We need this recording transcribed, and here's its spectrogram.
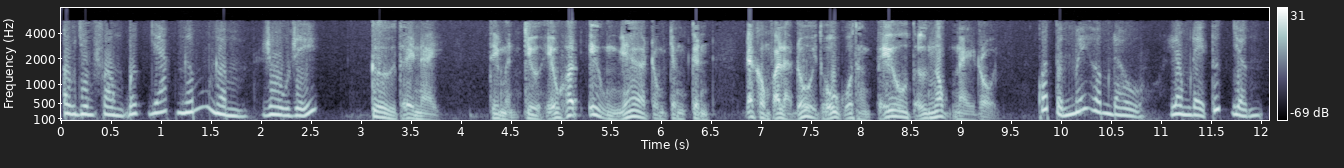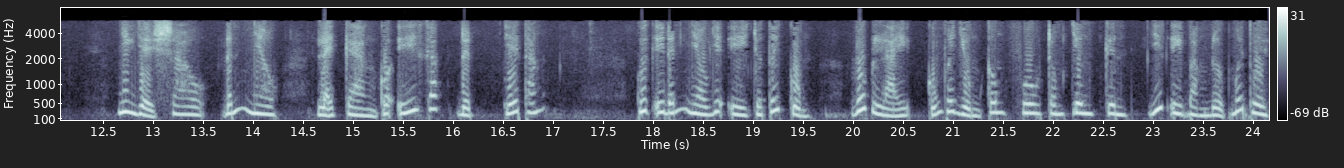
Âu dương phong bất giác ngấm ngầm, rầu rĩ cứ thế này, thì mình chưa hiểu hết yêu nghĩa trong chân kinh. Đã không phải là đối thủ của thằng tiêu tử ngốc này rồi. Có tỉnh mấy hôm đầu, lòng đầy tức giận. Nhưng về sau, đánh nhau lại càng có ý khắc địch, chế thắng. Quyết ý đánh nhau với y cho tới cùng rốt lại cũng phải dùng công phu trong chân kinh giết y bằng được mới thôi.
